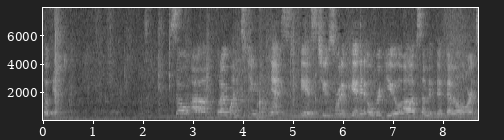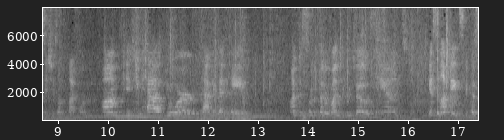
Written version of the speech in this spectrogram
Both and. So, um, what I wanted to do next is to sort of give an overview of some of the federal arts issues on the platform. Um, if you have your packet that came, I'm just sort of gonna run through those and give some updates because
